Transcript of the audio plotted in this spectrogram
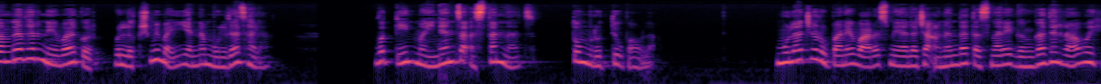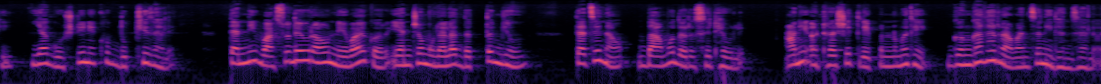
गंगाधर नेवाळकर व लक्ष्मीबाई यांना मुलगा झाला. व तीन महिन्यांचा असतानाच तो मृत्यू पावला. मुलाच्या रूपाने वारस मिळाल्याच्या आनंदात असणारे गंगाधररावही या गोष्टीने खूप दुःखी झाले. त्यांनी वासुदेवराव नेवाळकर यांच्या मुलाला दत्तक घेऊन त्याचे नाव दामोदर असे ठेवले आणि अठराशे त्रेपन्नमध्ये गंगाधररावांचं निधन झालं.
